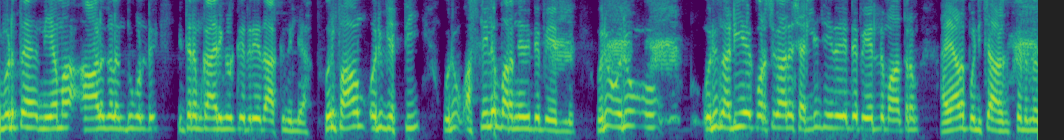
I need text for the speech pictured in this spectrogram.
ഇവിടുത്തെ നിയമ ആളുകൾ എന്തുകൊണ്ട് ഇത്തരം കാര്യങ്ങൾക്കെതിരെ ഇതാക്കുന്നില്ല? ഒരു പാവം ഒരു വ്യക്തി ഒരു അശ്ലീലം പറഞ്ഞതിന്റെ പേരിൽ ഒരു ഒരു ഒരു നടിയെ കുറച്ചു കാലം ശല്യം ചെയ്തതിന്റെ പേരിൽ മാത്രം അയാളെ പിടിച്ച് അകത്തിടുന്ന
